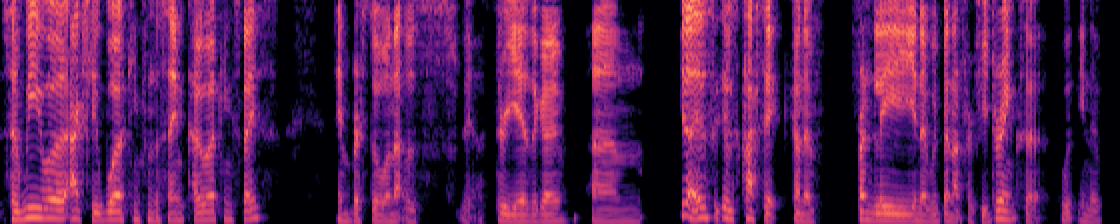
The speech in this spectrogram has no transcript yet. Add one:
So we were actually working from the same co-working space in Bristol and that was you know, three years ago. Um, you know, it was, it was classic kind of friendly, you know, we'd been out for a few drinks at, you know,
